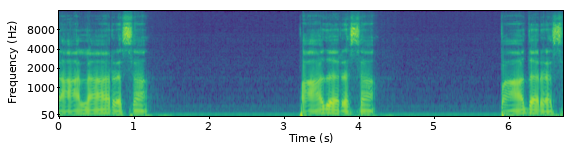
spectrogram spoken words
ಲಾಲಾರಸ ಪಾದರಸ ಪಾದರಸ.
